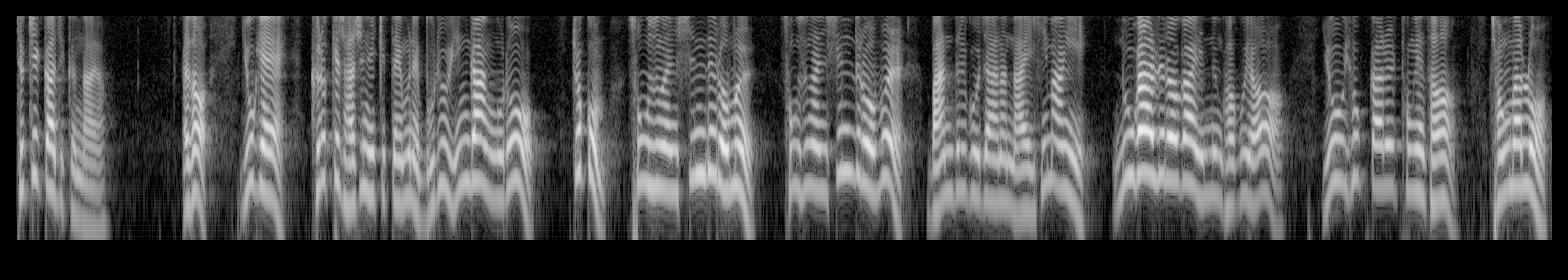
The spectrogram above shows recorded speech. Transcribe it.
듣기까지 끝나요. 그래서 요게 그렇게 자신 있기 때문에 무료 인강으로 조금 송승한 신드롬을 송승한 신드롬을 만들고자 하는 나의 희망이 녹아 들어가 있는 거고요. 요 효과를 통해서 정말로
